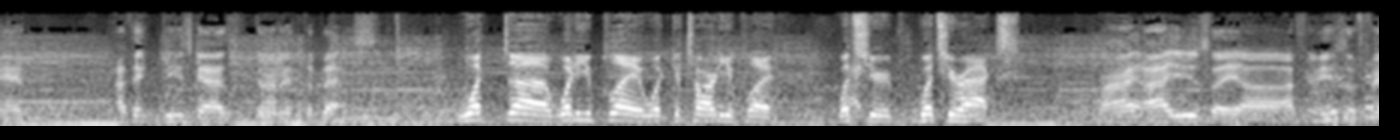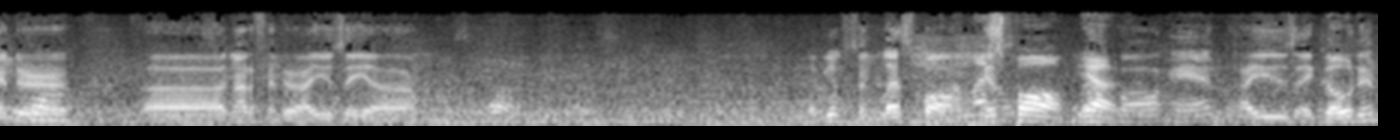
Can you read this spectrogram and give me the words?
And I think these guys have done it the best. What uh, what do you play? What guitar do you play? What's your what's your axe? I, I use a uh, I think I use a Fender uh, not a Fender. I use a um, a Gibson Les Paul. Les Paul, Les yeah. Paul, and I use a Golden,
